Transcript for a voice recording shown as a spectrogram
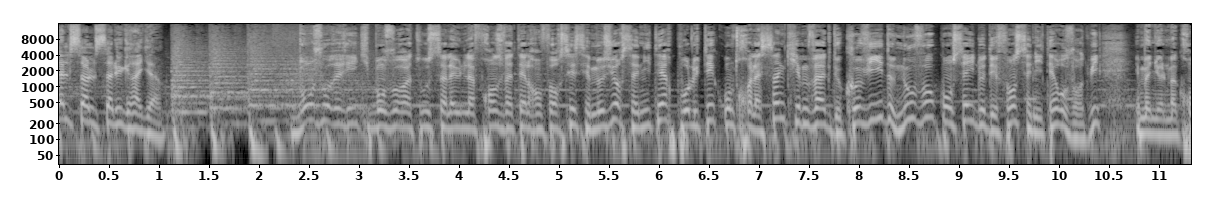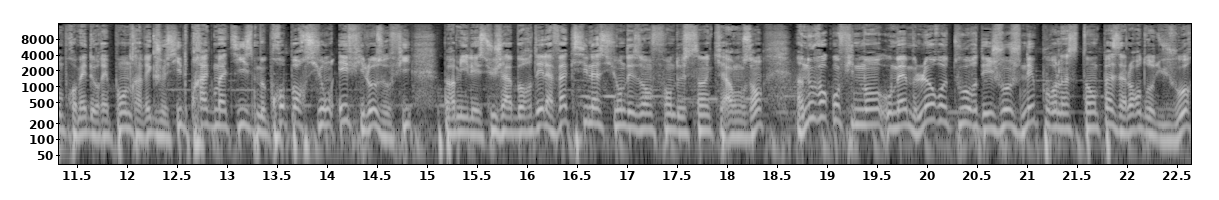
Delsol. Salut Greg. Bonjour Eric, bonjour à tous. À la une, la France va-t-elle renforcer ses mesures sanitaires pour lutter contre la cinquième vague de Covid? Nouveau conseil de défense sanitaire aujourd'hui. Emmanuel Macron promet de répondre avec, je cite, pragmatisme, proportion et philosophie. Parmi les sujets abordés, la vaccination des enfants de 5 à 11 ans, un nouveau confinement ou même le retour des jauges n'est pour l'instant pas à l'ordre du jour.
